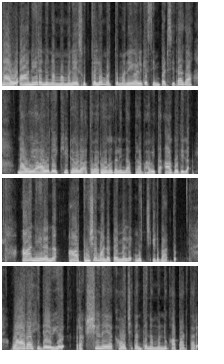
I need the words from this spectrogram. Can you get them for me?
ನಾವು ಆ ನೀರನ್ನು ನಮ್ಮ ಮನೆಯ ಸುತ್ತಲೂ ಮತ್ತು ಮನೆಯೊಳಗೆ ಸಿಂಪಡಿಸಿದಾಗ ನಾವು ಯಾವುದೇ ಕೀಟಗಳು ಅಥವಾ ರೋಗಗಳಿಂದ ಪ್ರಭಾವಿತ ಆಗೋದಿಲ್ಲ. ಆ ನೀರನ್ನು ಆ ಪೂಜೆ ಮಾಡೋ ಟೈಮಲ್ಲಿ ಮುಚ್ಚಿ ಇಡಬಾರ್ದು ವಾರಾಹಿ ದೇವಿಯು ರಕ್ಷಣೆಯ ಕವಚದಂತೆ ನಮ್ಮನ್ನು ಕಾಪಾಡ್ತಾರೆ.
